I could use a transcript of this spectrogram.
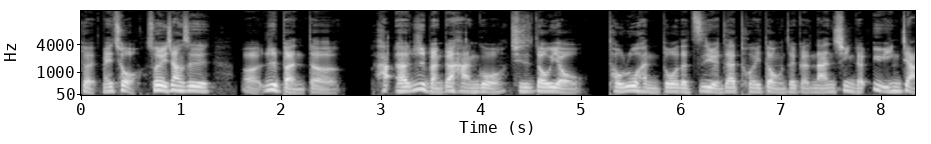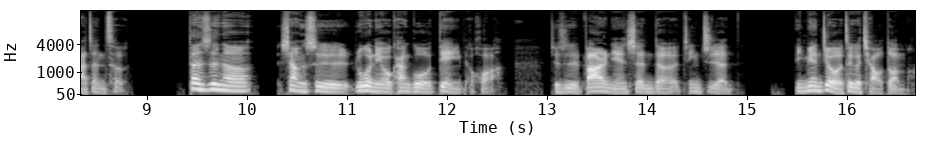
对，没错，所以像是呃日本的韩呃日本跟韩国其实都有投入很多的资源在推动这个男性的育婴假政策，但是呢，像是如果你有看过电影的话，就是八二年生的金智恩里面就有这个桥段嘛，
